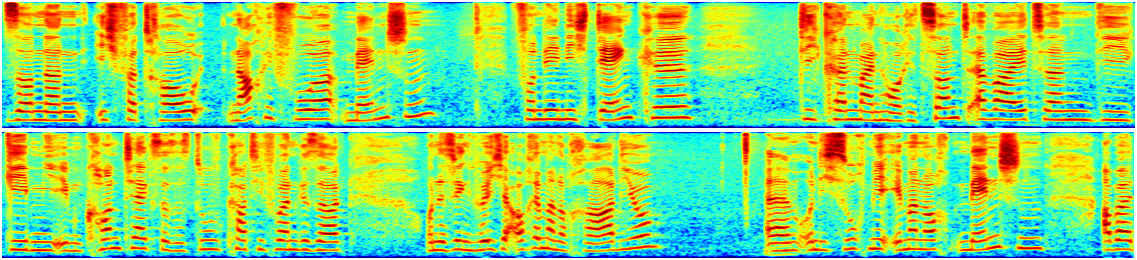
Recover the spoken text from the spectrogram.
sondern ich vertraue nach wie vor Menschen, von denen ich denke, die können meinen Horizont erweitern, die geben mir eben Kontext, das hast du, Kathi, vorhin gesagt. Und deswegen höre ich ja auch immer noch Radio. Ähm, und ich suche mir immer noch Menschen, aber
